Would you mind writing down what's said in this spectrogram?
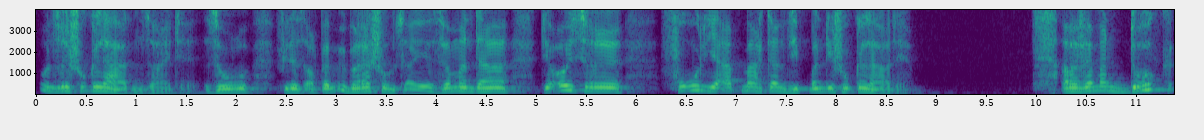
unsere Schokoladenseite, so wie das auch beim Überraschungsei ist. Wenn man da die äußere Folie abmacht, dann sieht man die Schokolade. Aber wenn man Druck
